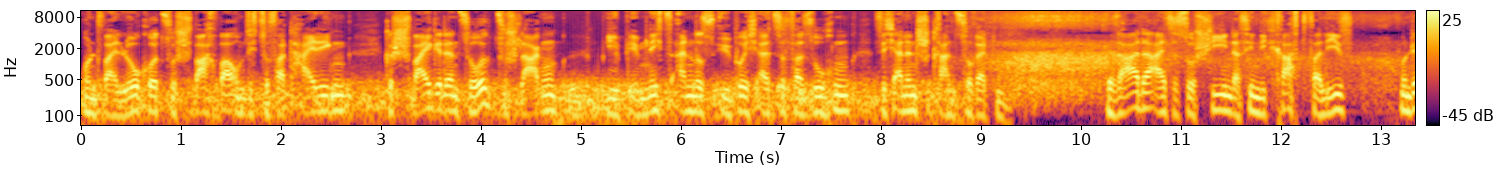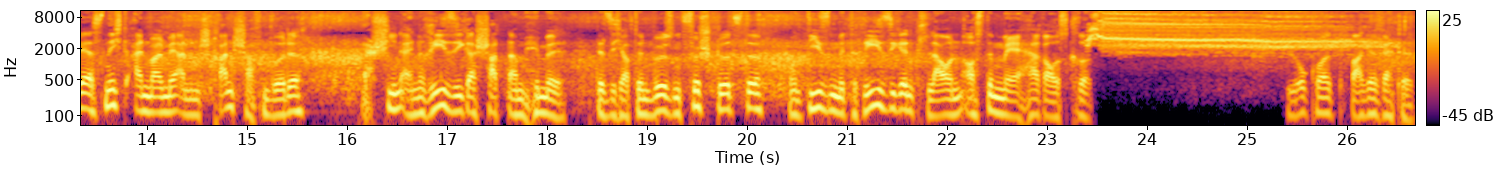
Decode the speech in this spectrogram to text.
und weil Loco zu schwach war, um sich zu verteidigen, geschweige denn zurückzuschlagen, blieb ihm nichts anderes übrig, als zu versuchen, sich an den Strand zu retten. Gerade als es so schien, dass ihn die Kraft verließ und er es nicht einmal mehr an den Strand schaffen würde, erschien ein riesiger Schatten am Himmel, der sich auf den bösen Fisch stürzte und diesen mit riesigen Klauen aus dem Meer herausgriff. Lokot war gerettet.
